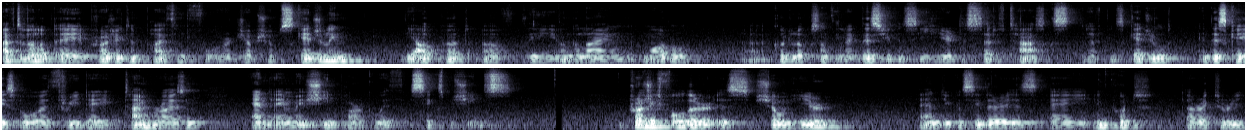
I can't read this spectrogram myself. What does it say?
I've developed a project in Python for job shop scheduling. The output of the underlying model uh, could look something like this. You can see here the set of tasks that have been scheduled, in this case over a three-day time horizon, and a machine park with six machines. The project folder is shown here, and you can see there is a input directory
